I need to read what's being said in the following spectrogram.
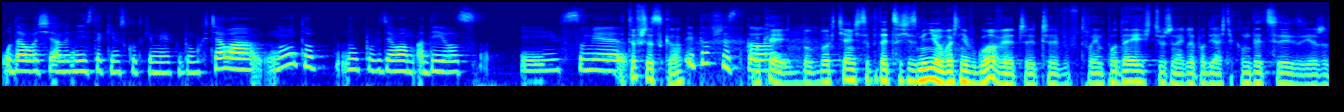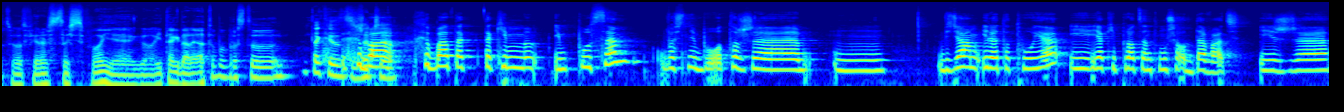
udało się, ale nie z takim skutkiem, jakbym chciała. No to no, powiedziałam adios i w sumie I to wszystko. i to wszystko. Okej, bo, bo chciałem się zapytać, co się zmieniło właśnie w głowie, czy, czy w twoim podejściu, że nagle podjęłaś taką decyzję, że tu otwierasz coś swojego i tak dalej, a to po prostu takie Chyba, rzeczy... chyba tak, takim impulsem właśnie było to, że mm, widziałam, ile tatuję i jaki procent muszę oddawać. I że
